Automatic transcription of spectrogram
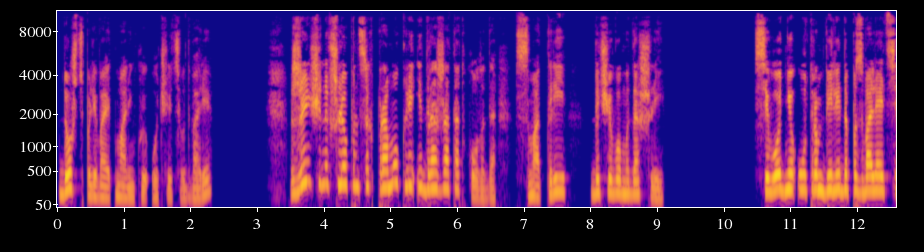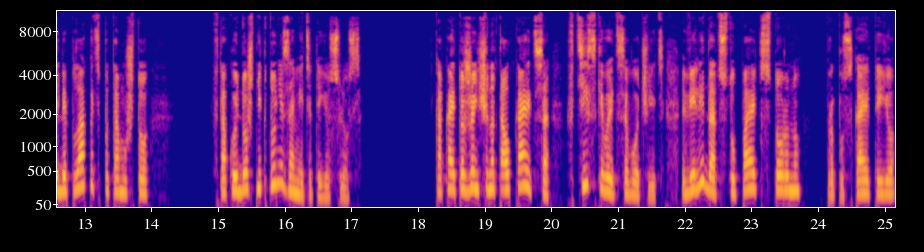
Дождь поливает маленькую очередь во дворе. Женщины в шлепанцах промокли и дрожат от холода. Смотри, до чего мы дошли. Сегодня утром Велида позволяет себе плакать, потому что в такой дождь никто не заметит ее слез. Какая-то женщина толкается, втискивается в очередь. Велида отступает в сторону, пропускает ее,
